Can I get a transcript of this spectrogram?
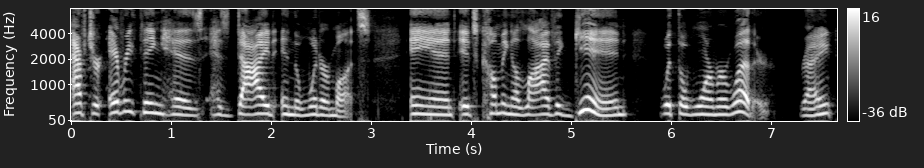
after everything has has died in the winter months, and it's coming alive again with the warmer weather right?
